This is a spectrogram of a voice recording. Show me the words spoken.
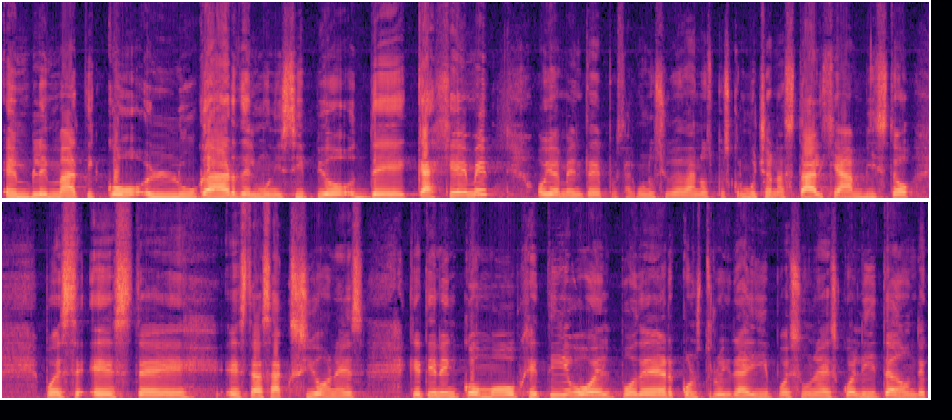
emblemático lugar del municipio de Cajeme. Obviamente, pues algunos ciudadanos pues con mucha nostalgia han visto pues este, estas acciones que tienen como objetivo el poder construir ahí pues una escuelita donde,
